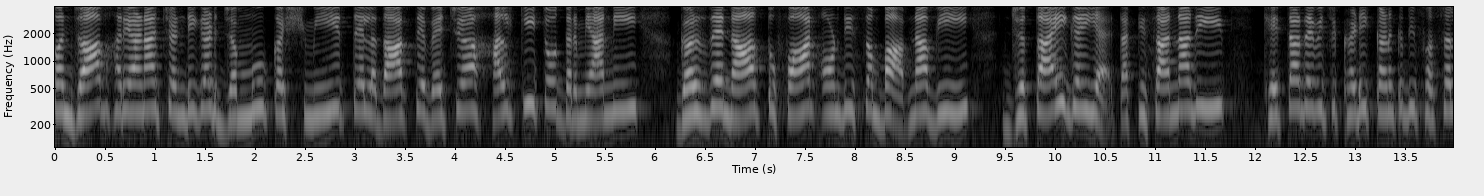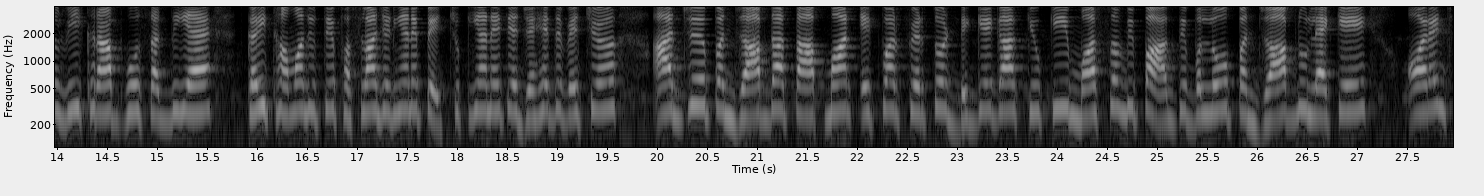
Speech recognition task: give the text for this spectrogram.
ਪੰਜਾਬ, ਹਰਿਆਣਾ, ਚੰਡੀਗੜ੍ਹ, ਜੰਮੂ, ਕਸ਼ਮੀਰ ਤੇ ਲਦਾਖ ਦੇ ਵਿੱਚ ਹਲਕੀ ਤੋਂ ਦਰਮਿਆਨੀ ਗਰਜ ਦੇ ਨਾਲ ਤੂਫਾਨ ਆਉਣ ਦੀ ਸੰਭਾਵਨਾ ਵੀ ਜਤਾਈ ਗਈ ਹੈ। ਤਾਂ ਕਿਸਾਨਾਂ ਦੀ ਖੇਤਾਂ ਦੇ ਵਿੱਚ ਖੜੀ ਕਣਕ ਦੀ ਫਸਲ ਵੀ ਖਰਾਬ ਹੋ ਸਕਦੀ ਹੈ। ਕਈ ਥਾਵਾਂ ਦੇ ਉੱਤੇ ਫਸਲਾਂ ਜਿਹੜੀਆਂ ਨੇ ਭੇਜ ਚੁੱਕੀਆਂ ਨੇ ਤੇ ਅਜਿਹੇ ਦੇ ਵਿੱਚ ਅੱਜ ਪੰਜਾਬ ਦਾ ਤਾਪਮਾਨ ਇੱਕ ਵਾਰ ਫਿਰ ਤੋਂ ਡਿੱਗੇਗਾ ਕਿਉਂਕਿ ਮੌਸਮ ਵਿਭਾਗ ਦੇ ਵੱਲੋਂ ਪੰਜਾਬ ਨੂੰ ਲੈ ਕੇ ਔਰੇਂਜ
